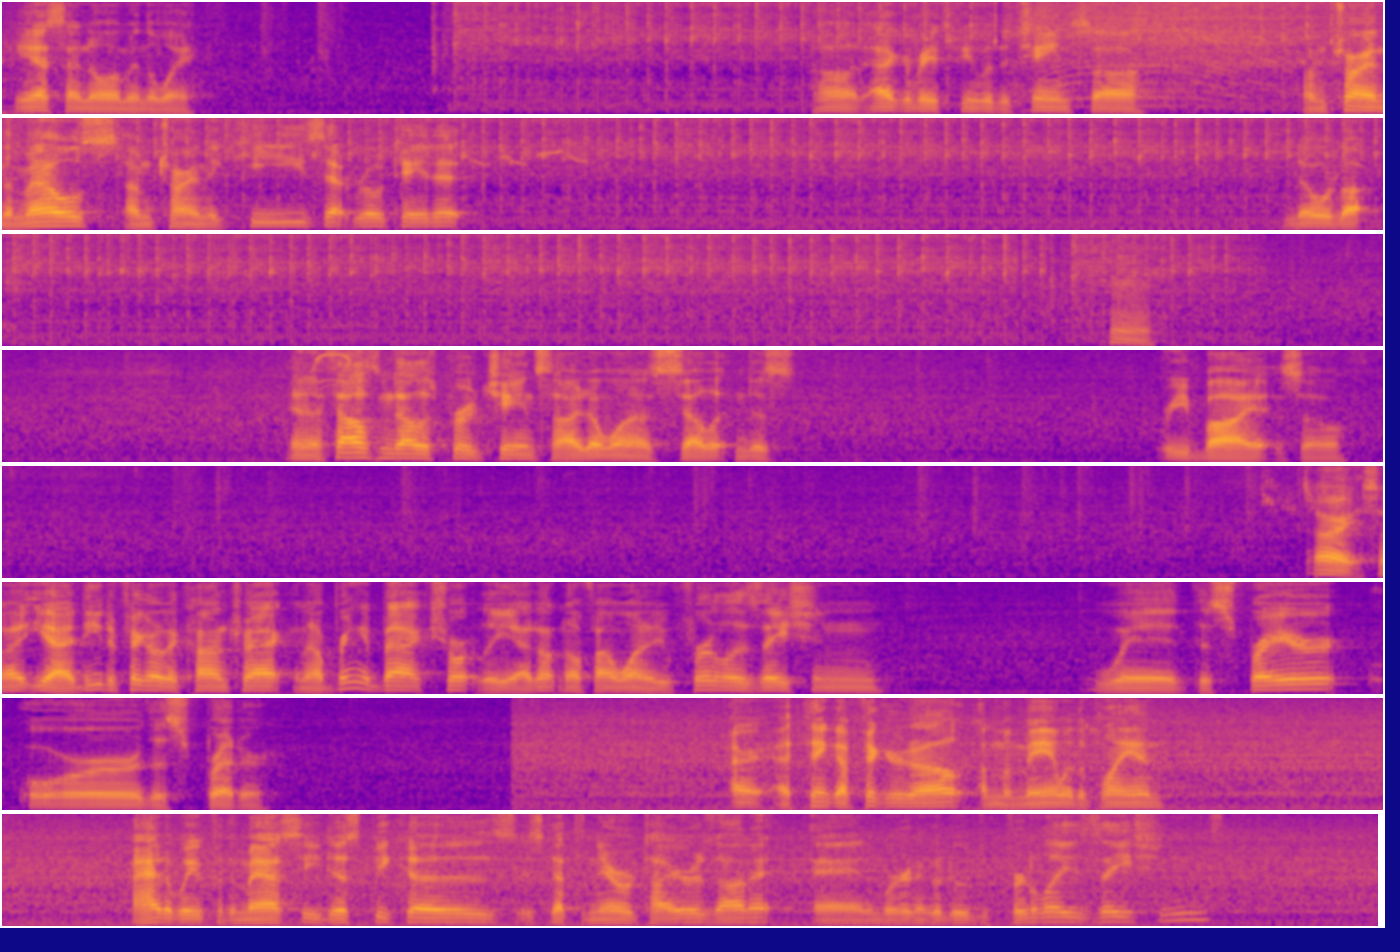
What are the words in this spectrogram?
Yes, I know I'm in the way. Oh, it aggravates me with the chainsaw. I'm trying the mouse. I'm trying the keys that rotate it. No luck. Hmm. And a thousand dollars per chainsaw, I don't want to sell it and just rebuy it, so. Alright, so I, yeah, I need to figure out the contract, and I'll bring it back shortly. I don't know if I want to do fertilization with the sprayer or the spreader. Alright, I think I figured it out. I'm a man with a plan. I had to wait for the Massey just because it's got the narrow tires on it and we're going to go do the fertilizations.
